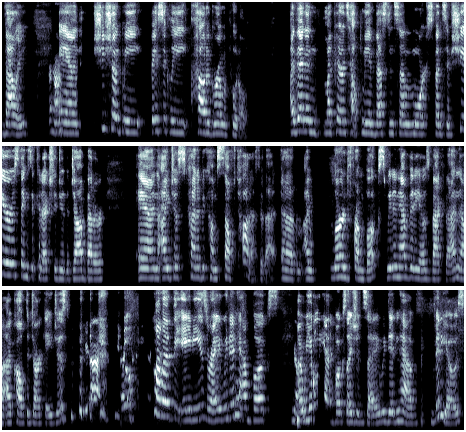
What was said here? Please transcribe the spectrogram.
valley, uh-huh. and she showed me basically how to groom a poodle. I then and my parents helped me invest in some more expensive shears, things that could actually do the job better. And I just kind of become self-taught after that. Um, I learned from books. We didn't have videos back then. I call it the dark ages. Yeah. you know, call it the 80s, right? We didn't have books. No. Uh, we only had books, I should say. We didn't have videos.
